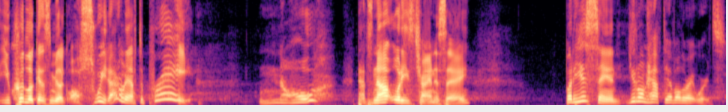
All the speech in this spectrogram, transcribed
you could look at this and be like, oh, sweet, I don't have to pray. No, that's not what he's trying to say. But he is saying, you don't have to have all the right words.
